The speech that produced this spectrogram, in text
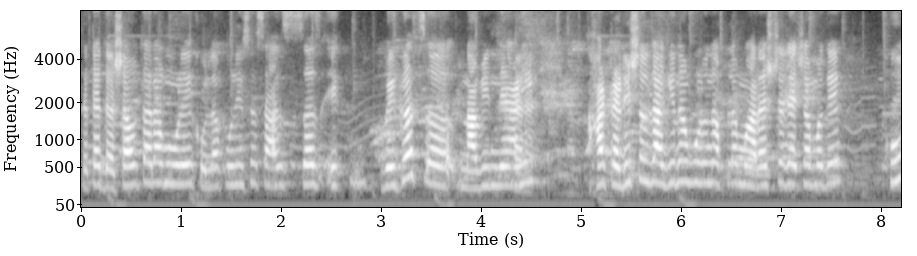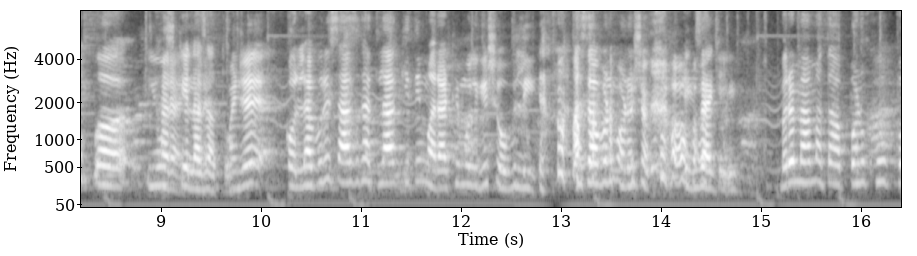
तर त्या दशावतारामुळे कोल्हापुरीचं साजचं एक वेगळंच नाविन्य आणि हा ट्रेडिशनल दागिना म्हणून आपला महाराष्ट्र याच्यामध्ये खूप यूज केला. जातो. म्हणजे कोल्हापुरी साज घातला की ती मराठी मुलगी शोभली असं आपण म्हणू शकतो. एक्झॅक्टली बरं मॅम आता आपण खूप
